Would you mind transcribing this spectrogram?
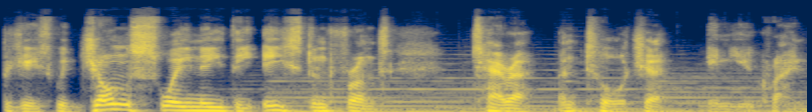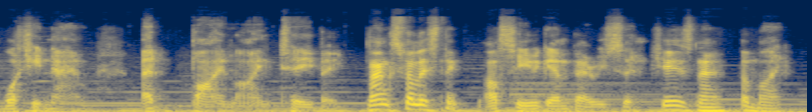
produced with John Sweeney, The Eastern Front Terror and Torture in Ukraine. Watch it now at Byline TV. Thanks for listening. I'll see you again very soon. Cheers now. Bye bye.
